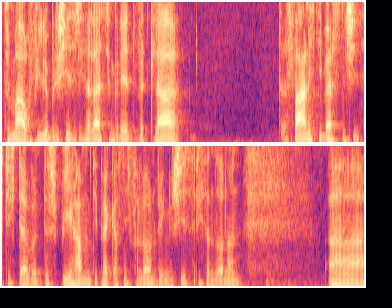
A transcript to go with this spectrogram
Zumal auch viel über die Schiedsrichterleistung geredet wird. Klar, es waren nicht die besten Schiedsrichter, aber das Spiel haben die Packers nicht verloren wegen den Schiedsrichtern, sondern äh,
